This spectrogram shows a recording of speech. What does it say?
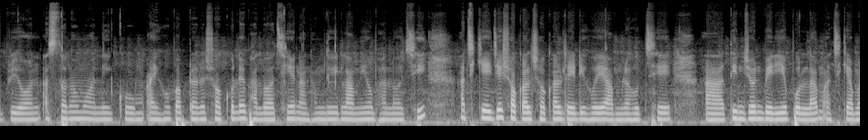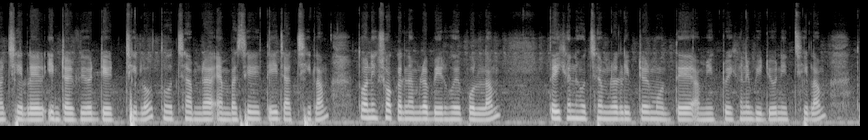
এভরিওয়ান আসসালামু আলাইকুম আই হোপ আপনারা সকলে ভালো আছেন। আলহামদুলিল্লাহ, আমিও ভালো আছি। আজকে এই যে সকাল সকাল রেডি হয়ে আমরা হচ্ছে তিনজন বেরিয়ে পড়লাম। আজকে আমার ছেলের ইন্টারভিউয়ের ডেট ছিল। তো হচ্ছে আমরা অ্যাম্বাসিতেই যাচ্ছিলাম। তো অনেক সকালে আমরা বের হয়ে পড়লাম। তো এইখানে হচ্ছে আমরা লিফটের মধ্যে আমি একটু এখানে ভিডিও নিচ্ছিলাম। তো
